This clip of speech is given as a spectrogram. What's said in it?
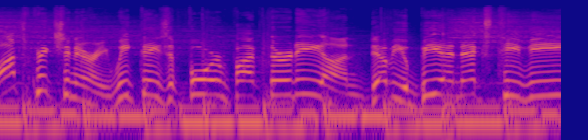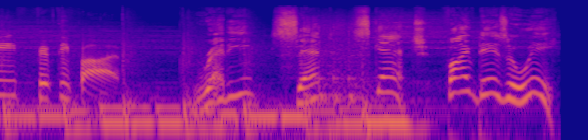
Watch Pictionary weekdays at 4 and 5:30 on WBNX TV 55. Ready, set, sketch. Five days a week.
